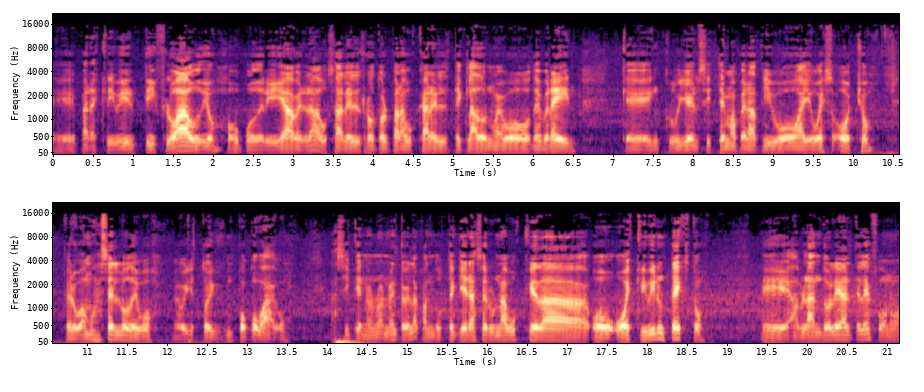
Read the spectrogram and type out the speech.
eh, para escribir Tiflo Audio o podría, ¿verdad? Usar el rotor para buscar el teclado nuevo de Braille que incluye el sistema operativo iOS 8, pero vamos a hacerlo de voz. Hoy estoy un poco vago. Así que normalmente, ¿verdad? Cuando usted quiere hacer una búsqueda o, escribir un texto eh, hablándole al teléfono,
